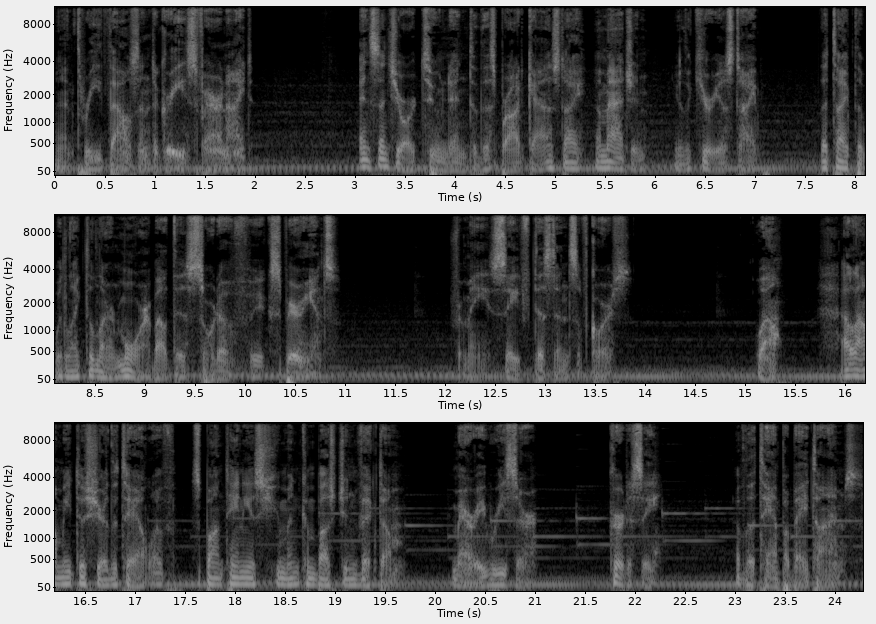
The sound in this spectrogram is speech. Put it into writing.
at 3000 degrees Fahrenheit. And since you're tuned into this broadcast, I imagine you're the curious type the type that would like to learn more about this sort of experience. From a safe distance, of course. Well, allow me to share the tale of spontaneous human combustion victim, Mary Reeser, courtesy of the Tampa Bay Times.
